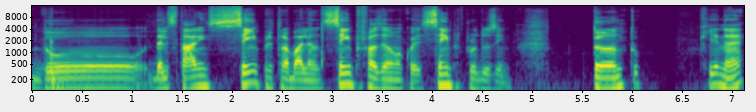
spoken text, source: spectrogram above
Do. deles estarem sempre trabalhando, sempre fazendo uma coisa, sempre produzindo. Tanto que, né?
